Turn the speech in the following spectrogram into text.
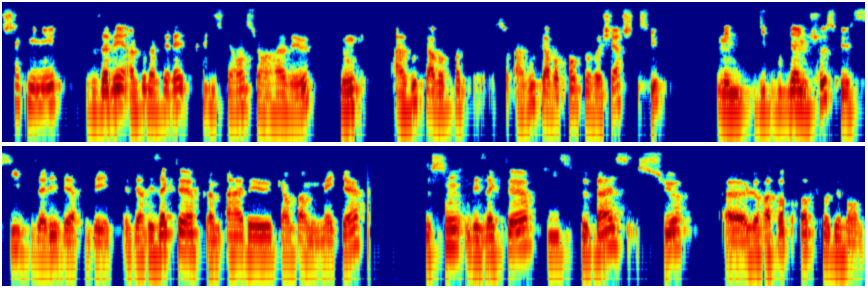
chaque minute, vous avez un taux d'intérêt très différent sur un AVE. Donc à vous de faire vos à vous de faire vos propres recherches dessus. Mais dites-vous bien une chose, que si vous allez vers des, vers des acteurs comme AAVE, Compound ou Maker, ce sont des acteurs qui se basent sur euh, le rapport offre-demande.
